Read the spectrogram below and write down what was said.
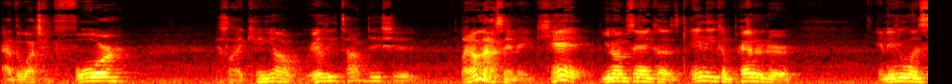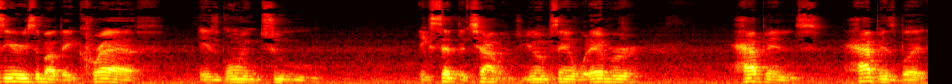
after watching four, it's like, can y'all really top this shit? Like, I'm not saying they can't, you know what I'm saying? Because any competitor and anyone serious about their craft is going to accept the challenge. You know what I'm saying? Whatever happens, happens, but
